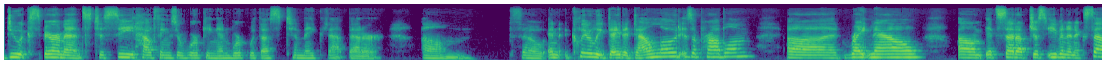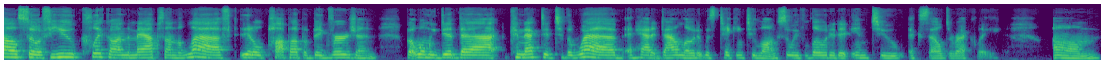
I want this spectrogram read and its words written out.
do experiments to see how things are working and work with us to make that better. Um, so, and clearly data download is a problem. Uh, right now, um, it's set up just even in Excel. So if you click on the maps on the left, it'll pop up a big version. But when we did that connected to the web and had it download, it was taking too long. So we've loaded it into Excel directly. Um,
